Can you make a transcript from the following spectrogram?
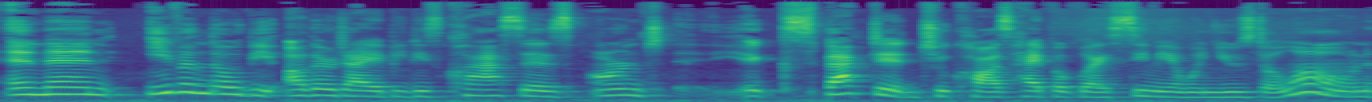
And then, even though the other diabetes classes aren't expected to cause hypoglycemia when used alone,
